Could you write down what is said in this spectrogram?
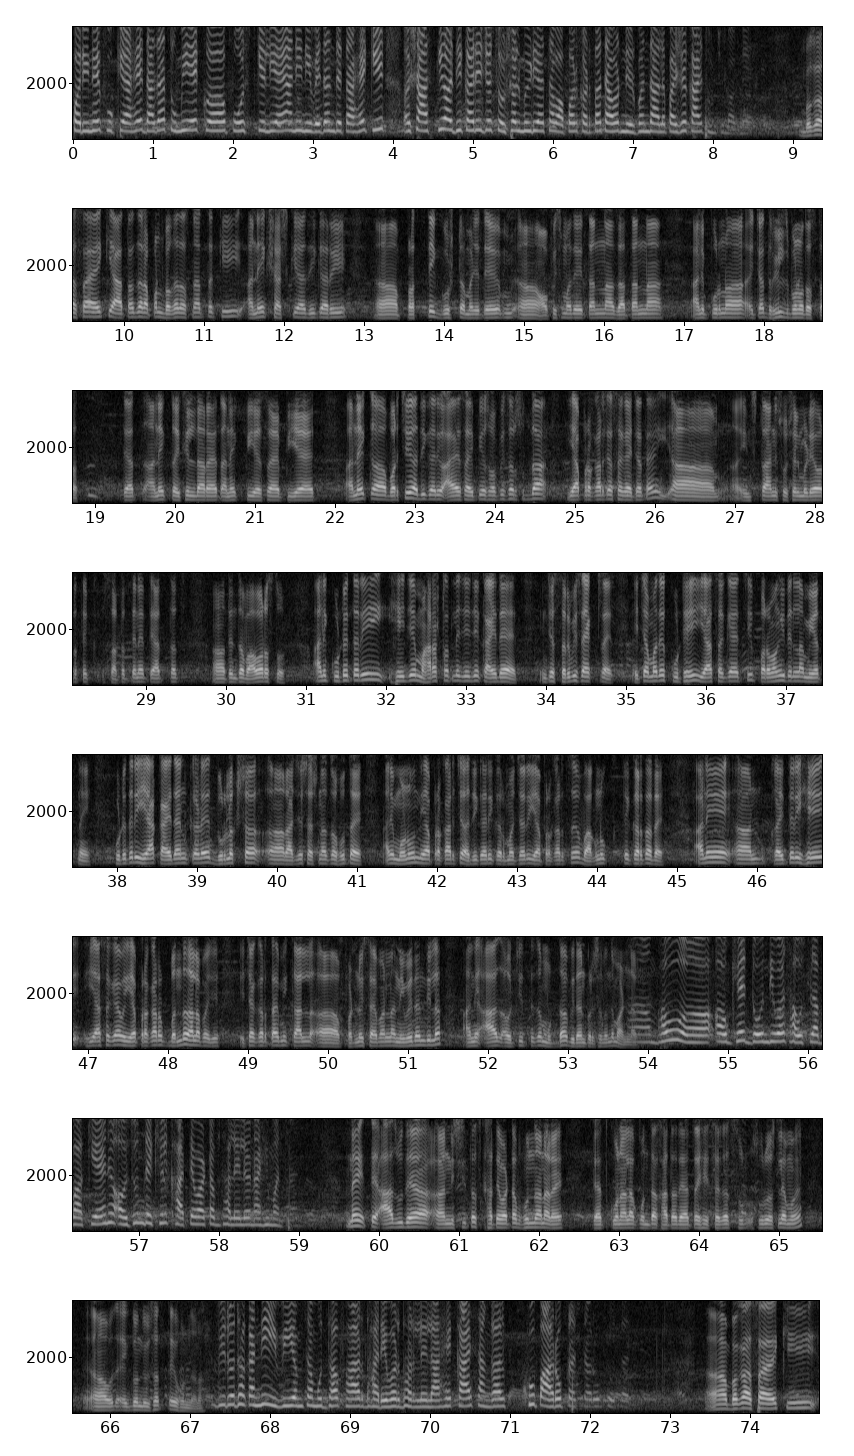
परिणय फुके आहे. दादा तुम्ही एक पोस्ट केली आहे आणि निवेदन देत आहे की शासकीय अधिकारी जे सोशल मीडियाचा वापर करतात त्यावर निर्बंध आला पाहिजे. काय तुमची मागणी आहे? बघा असं आहे की आता जर आपण बघत असणार तर की अनेक शासकीय अधिकारी प्रत्येक गोष्ट म्हणजे ते ऑफिसमध्ये येताना जाताना आणि पूर्ण याच्यात रील्स बनवत असतात. त्यात अनेक तहसीलदार आहेत अनेक पी एस आय पी आहेत अनेक वरचे अधिकारी I S I P S ऑफिसरसुद्धा या प्रकारच्या सगळ्याच्यात आहे इन्स्टा आणि सोशल मीडियावर ते सातत्याने त्यातच त्यांचा वावर असतो. आणि कुठेतरी हे जे महाराष्ट्रातले जे जे कायदे आहेत यांचे सर्व्हिस ॲक्ट्स आहेत याच्यामध्ये कुठेही या सगळ्याची परवानगी त्यांना मिळत नाही. कुठेतरी ह्या कायद्यांकडे दुर्लक्ष राज्य शासनाचं होत आहे आणि म्हणून या प्रकारचे अधिकारी कर्मचारी या प्रकारचं वागणूक ते करतात आहे. आणि काहीतरी हे या सगळ्या या प्रकार बंद झाला पाहिजे याच्याकरता मी काल फडणवीस साहेबांना निवेदन दिलं आणि आज औचित्याचा मुद्दा विधान परिषदेमध्ये मांडणार. भाऊ अवघे दोन दिवस हाऊसला बाकी आहे आणि अजून देखील खातेवाटप झालेलं नाही म्हणतात नाही ते आज उद्या निश्चितच खातेवाटप होऊन जाणार आहे. त्यात कोणाला कोणता खाता द्यायचा हे सगळं सुरू सुरू असल्यामुळे एक दोन दिवसात ते होऊन जाणार. विरोधकांनी ईव्हीएमचा मुद्दा फार धारेवर धरलेला आहे. काय सांगाल? खूप आरोप प्रत्यारोप होतात बघा असं आहे की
